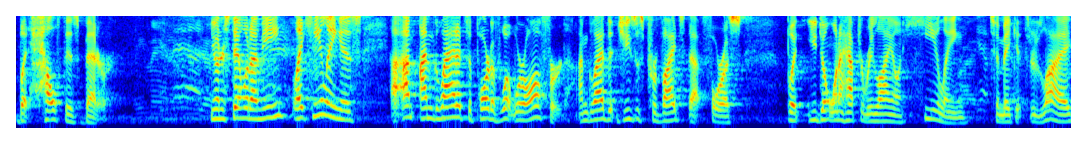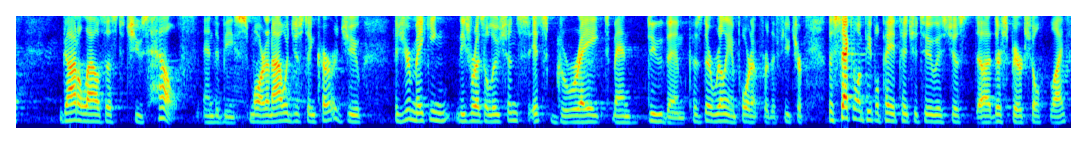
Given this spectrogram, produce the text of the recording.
but health is better. Amen. You understand what I mean? Like, healing is, I'm, I'm glad it's a part of what we're offered. I'm glad that Jesus provides that for us, but you don't want to have to rely on healing to make it through life. God allows us to choose health and to be smart. And I would just encourage you as you're making these resolutions, it's great, man, do them because they're really important for the future. The second one people pay attention to is just uh, their spiritual life.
